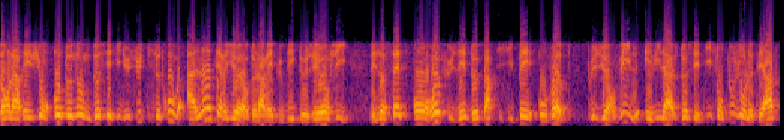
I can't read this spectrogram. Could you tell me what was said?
dans la région autonome d'Ossétie du Sud qui se trouve à l'intérieur de la République de Géorgie les Ossètes ont refusé de participer au vote. Plusieurs villes et villages d'Ossétie sont toujours le théâtre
